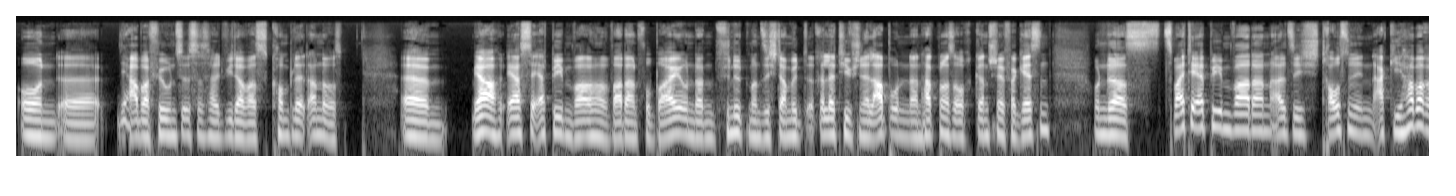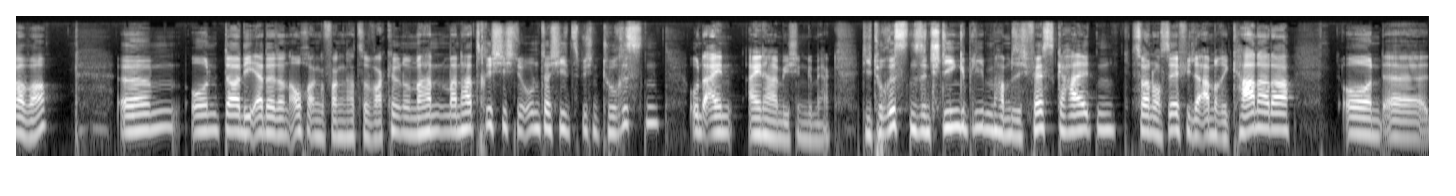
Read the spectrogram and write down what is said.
Und äh, ja, aber für uns ist es halt wieder was komplett anderes. Ähm, ja, erste Erdbeben war, war dann vorbei und dann findet man sich damit relativ schnell ab und dann hat man es auch ganz schnell vergessen. Und das zweite Erdbeben war dann, als ich draußen in Akihabara war. Ähm, und da die Erde dann auch angefangen hat zu wackeln. Und man, man hat richtig den Unterschied zwischen Touristen und ein Einheimischen gemerkt. Die Touristen sind stehen geblieben, haben sich festgehalten. Es waren noch sehr viele Amerikaner da. Und äh,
